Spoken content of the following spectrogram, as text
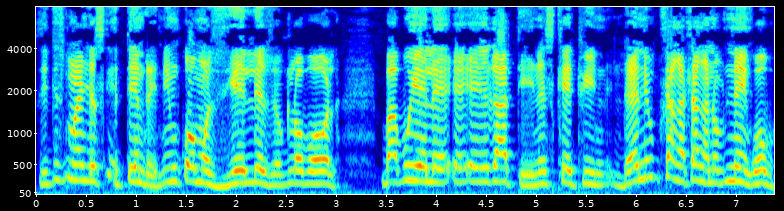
zithi isimanje esingetendeni inkomo ziyelezi yokulobola babuyele e- ekadeni esikhethwini then ubuhlangahlangana obuningi obu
